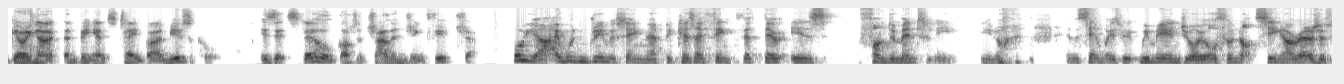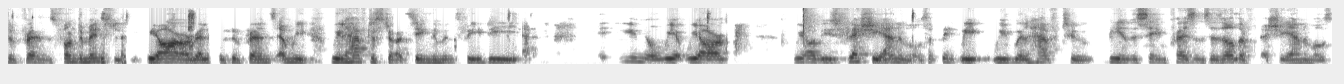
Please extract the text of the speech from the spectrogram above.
going out and being entertained by a musical is it still got a challenging future? Oh yeah i wouldn't dream of saying that because i think that there is fundamentally you know in the same ways we, we may enjoy also not seeing our relatives and friends. Fundamentally we are our relatives and friends and we we'll have to start seeing them in 3d and you know, we we are we are these fleshy animals. I think we, we will have to be in the same presence as other fleshy animals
